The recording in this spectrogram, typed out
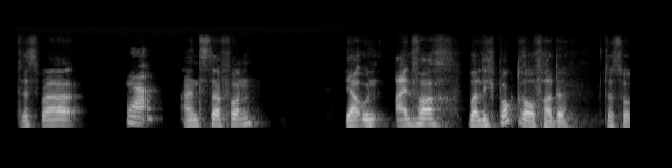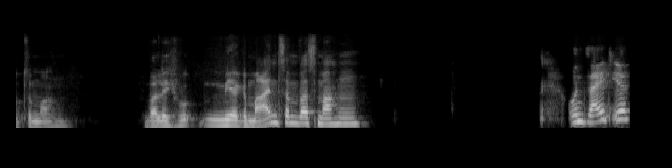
Das war ja. eins davon. Ja, und einfach, weil ich Bock drauf hatte, das so zu machen. Weil ich mir gemeinsam was machen. Und seid ihr,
